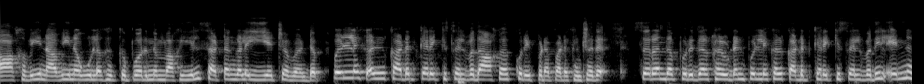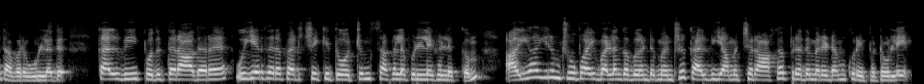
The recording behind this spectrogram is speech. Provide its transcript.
ஆகவே நவீன உலகுக்கு பொருந்தும் வகையில் சட்டங்களை இயற்ற வேண்டும். பிள்ளைகள் கடற்கரைக்கு செல்வதாக குறிப்பிடப்படுகின்றது. சிறந்த புரிதல்களுடன் பிள்ளைகள் கடற்கரைக்கு செல்வதில் என்ன தவறு உள்ளது? கல்வி பொதுத்தராதர உயர்தர பரீட்சைக்கு தோற்றும் சகல பிள்ளைகளுக்கும் ஐயாயிரம் ரூபாய் வழங்க வேண்டும் என்று கல்வி அமைச்சராக பிரதமரிடம் குறிப்பிட்டுள்ளேன்.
